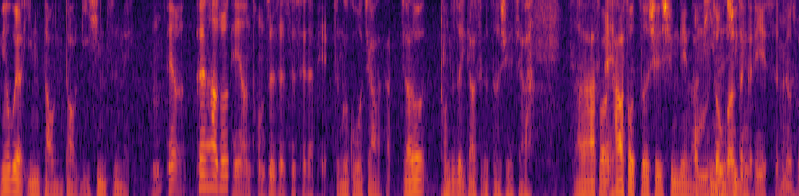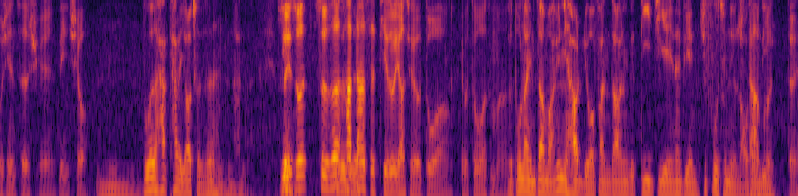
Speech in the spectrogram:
因为为了引导你到理性之美。嗯，对啊。可是他说培养统治者是谁在培养？整个国家，就他说统治者一定要是个哲学家。然后他说他要受哲学训练啊，我们纵观整个历史，没有出现哲学领袖。嗯，不过他他的要求真的很难的。所以说，所以说他当时提出要求有多有多什么？有多难你知道吗？因为你还要流放到那个低阶那边去付出你的劳动力。对。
